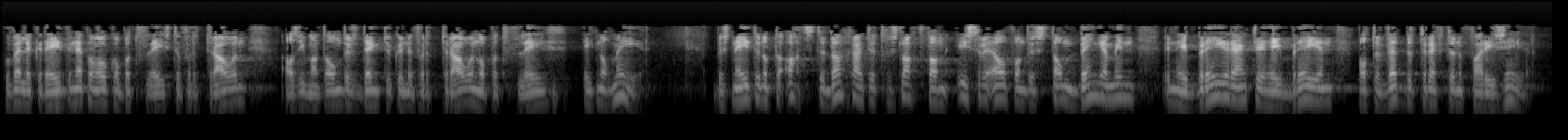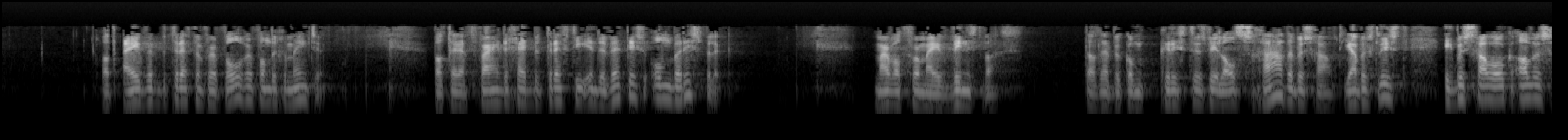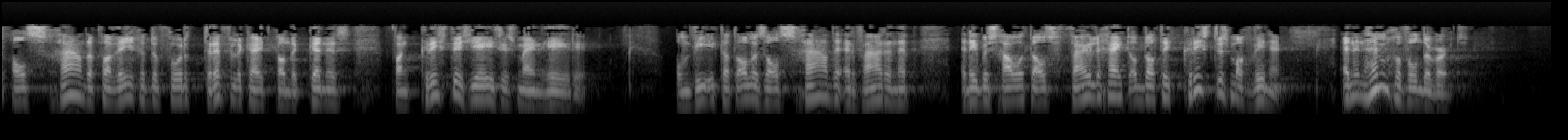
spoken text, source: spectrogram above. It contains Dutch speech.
Hoewel ik reden heb om ook op het vlees te vertrouwen, als iemand anders denkt te kunnen vertrouwen op het vlees, ik nog meer. Besneden op de achtste dag uit het geslacht van Israël van de stam Benjamin, een Hebreeër uit de Hebreeën, wat de wet betreft een fariseer. Wat ijver betreft een vervolger van de gemeente. Wat de rechtvaardigheid betreft die in de wet is, onberispelijk. Maar wat voor mij winst was, dat heb ik om Christus wil als schade beschouwd. Ja, beslist, ik beschouw ook alles als schade vanwege de voortreffelijkheid van de kennis van Christus Jezus mijn Heere. Om wie ik dat alles als schade ervaren heb, en ik beschouw het als vuiligheid, opdat ik Christus mag winnen en in Hem gevonden word.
